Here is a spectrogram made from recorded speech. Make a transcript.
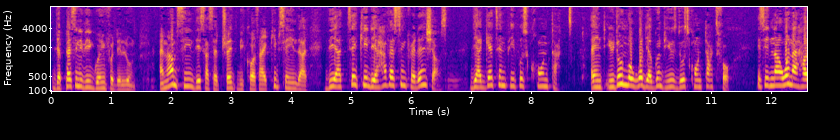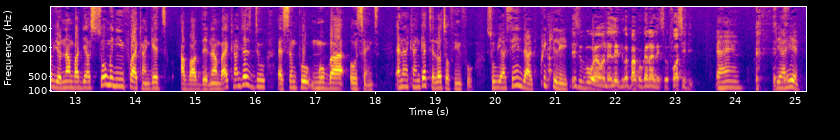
the person even going for the loan. And I'm seeing this as a threat because I keep saying that they are taking, they are harvesting credentials. They are getting people's contacts. And you don't know what they are going to use those contacts for. You see, now when I have your number, there are so many info I can get about the number. I can just do a simple mobile OSINT and I can get a lot of info. So we are saying that quickly, These people were on the list, the Bank of Ghana list, so 4 CD. uh, they are here.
